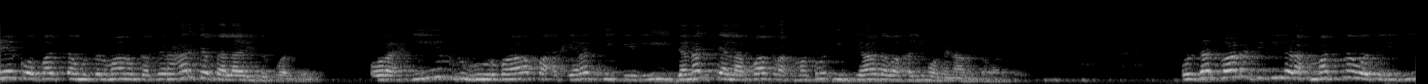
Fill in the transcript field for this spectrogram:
نیک او بد تا مسلمانو کافر هر چا تعالی رزق ورکوي اور رحیم ظهور با په آخرت کې کیږي جنت ته الله پاک رحمتو انتها د وخلی مؤمنانو ته ورکوي اوس دا ډول ټکی له رحمت نه وتلی دي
